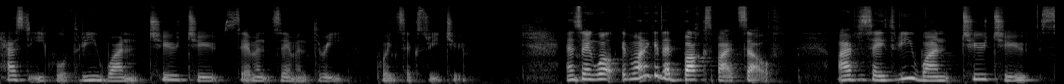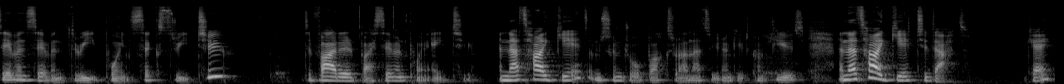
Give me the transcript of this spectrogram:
has to equal 3122773.632. And saying, well, if I want to get that box by itself, I have to say 3122773.632 divided by 7.82. And that's how I get, I'm just going to draw a box around that so you don't get confused. And that's how I get to that. Okay.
